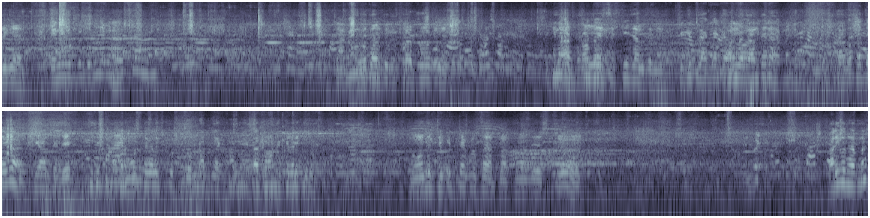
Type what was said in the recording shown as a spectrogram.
আসবেন? ট্রেনে উঠবেন তখন যাবেন যাবেন এখানে কি জানতে নেই টিকিট লাগবে জানতে না কে? আনতে বসতে গেলে তোমরা প্ল্যাটফর্মে প্ল্যাটফর্মে দেখতে গেলে কি তোমাদের টিকিটটা কোথায় প্ল্যাটফর্মে এসছো বাড়ি কোথায় আপনার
